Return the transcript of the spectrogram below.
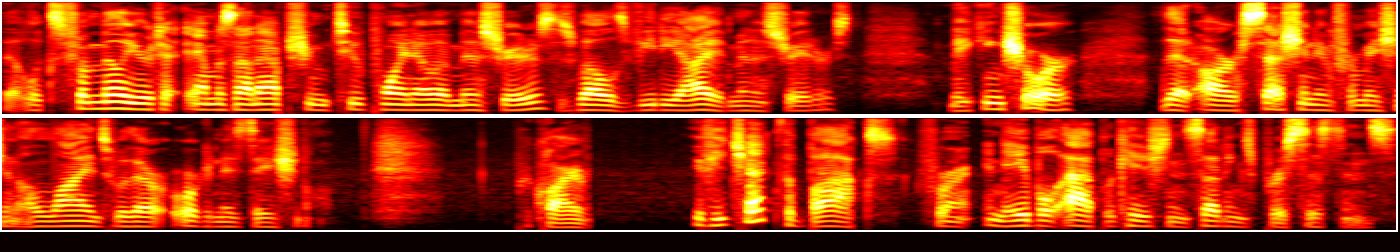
that looks familiar to Amazon AppStream 2.0 administrators as well as VDI administrators, making sure that our session information aligns with our organizational requirements. If you check the box for Enable Application Settings Persistence,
